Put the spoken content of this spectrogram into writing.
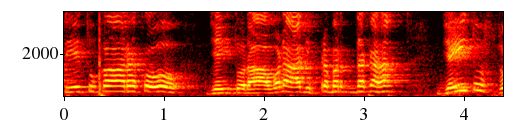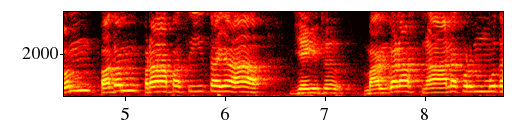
సేతుకారకో జైతు రావణాది ప్రమర్దక జైతు స్వం పదం ప్రాపసీతయ జైతు మంగళ స్నానకృన్ముద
